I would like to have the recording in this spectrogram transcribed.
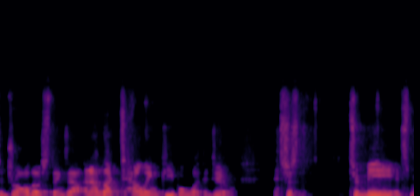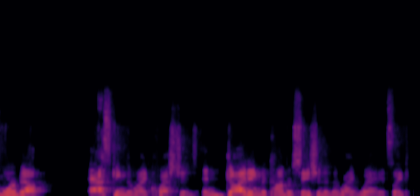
to draw those things out and i'm not telling people what to do it's just to me it's more about asking the right questions and guiding the conversation in the right way it's like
